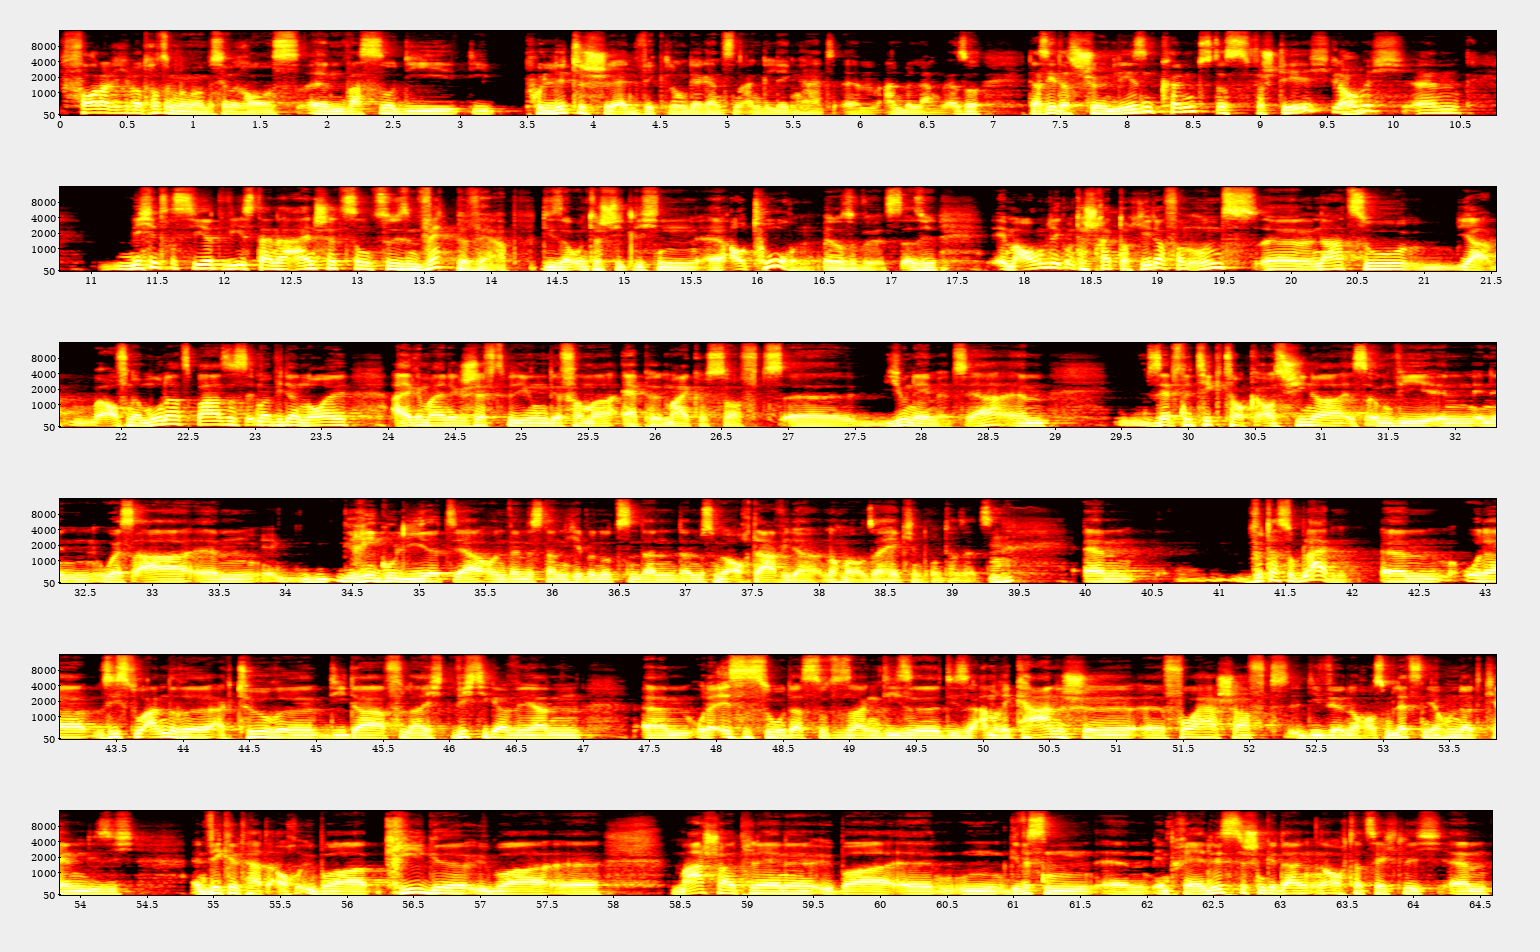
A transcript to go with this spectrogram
fordere dich aber trotzdem noch mal ein bisschen raus, ähm, was so die, die politische Entwicklung der ganzen Angelegenheit ähm, anbelangt. Also, dass ihr das schön lesen könnt, das verstehe ich, glaube mhm. ich. Ähm, mich interessiert, wie ist deine Einschätzung zu diesem Wettbewerb dieser unterschiedlichen äh, Autoren, wenn du so willst? Also im Augenblick unterschreibt doch jeder von uns äh, nahezu ja auf einer Monatsbasis immer wieder neu allgemeine Geschäftsbedingungen der Firma Apple, Microsoft, äh, you name it. Ja. Ähm, selbst eine TikTok aus China ist irgendwie in, in den USA ähm, reguliert, ja, und wenn wir es dann hier benutzen, dann, dann müssen wir auch da wieder nochmal unser Häkchen drunter setzen. Mhm. Ähm, wird das so bleiben? Ähm, oder siehst du andere Akteure, die da vielleicht wichtiger werden? Ähm, oder ist es so, dass sozusagen diese, diese amerikanische äh, Vorherrschaft, die wir noch aus dem letzten Jahrhundert kennen, die sich entwickelt hat, auch über Kriege, über äh, Marshallpläne, über äh, einen gewissen ähm, imperialistischen Gedanken auch tatsächlich, ähm,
